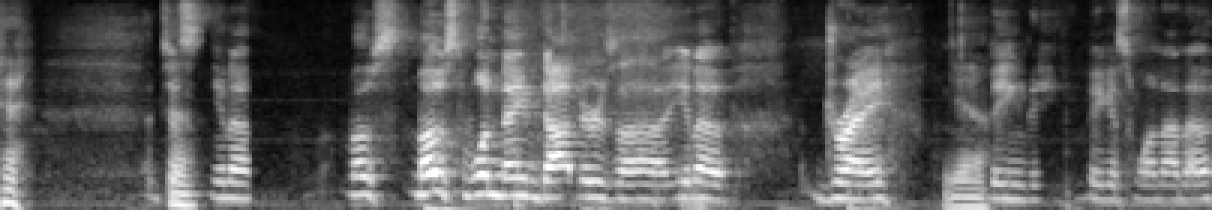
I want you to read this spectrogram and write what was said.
Yeah. Just yeah. you know, most most one name doctors, uh, you know, Dre. Yeah. Being the biggest one I know,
